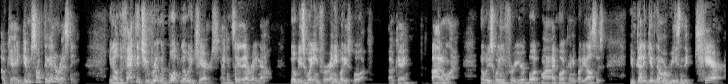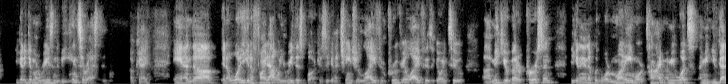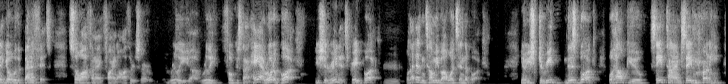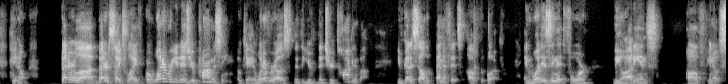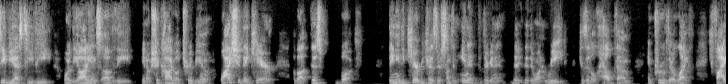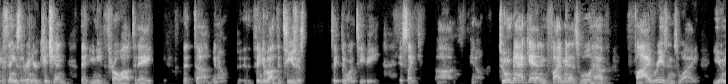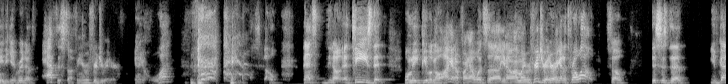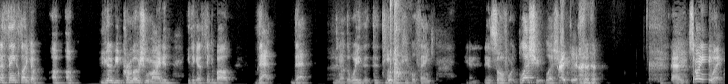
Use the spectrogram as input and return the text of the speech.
okay? Give them something interesting. You know the fact that you've written a book nobody cares. I can tell you that right now. Nobody's waiting for anybody's book okay? Bottom line nobody's waiting for your book my book or anybody else's. You've got to give them a reason to care you got to give them a reason to be interested okay? And uh, you know what are you going to find out when you read this book? Is it going to change your life improve your life? Is it going to uh, make you a better person? You're going to end up with more money more time? I mean what's i mean you've got to go with the benefits. So often i find authors are really uh, really focused on hey i wrote a book. You should read it. It's a great book. Mm. well that doesn't tell me about what's in the book. You know you should read this book will help you save time save money you know better uh, better sex life or whatever it is you're promising okay or whatever else that you're that you're talking about. You've got to sell the benefits of the book. And what is in it for the audience of you know cbs tv or the audience of the you know chicago tribune? Why should they care about this book? They need to care because there's something in it that they're going to that they want to read because it'll help them improve their life five things that are in your kitchen that you need to throw out today that uh, you know think about the teasers they do on tv it's like uh, you know tune back in in five minutes we'll have five reasons why you need to get rid of half the stuff in your refrigerator. And you go what? So that's you know a tease that will make people go i gotta find out what's uh, you know on my refrigerator i gotta throw out. So this is the you've got to think like a, a, a you got to be promotion minded. You got to think about that that you know the way that the TV people think and, and so forth. Bless you, bless you. Thank you. and so anyway,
